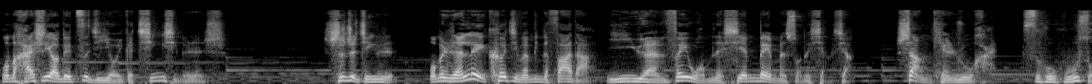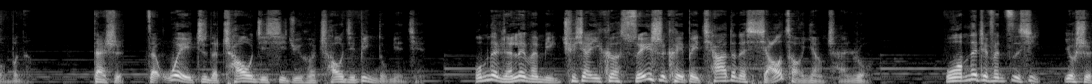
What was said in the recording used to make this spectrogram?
我们还是要对自己有一个清醒的认识。时至今日，我们人类科技文明的发达已远非我们的先辈们所能想象，上天入海似乎无所不能。但是在未知的超级细菌和超级病毒面前，我们的人类文明却像一棵随时可以被掐断的小草一样孱弱。我们的这份自信又是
